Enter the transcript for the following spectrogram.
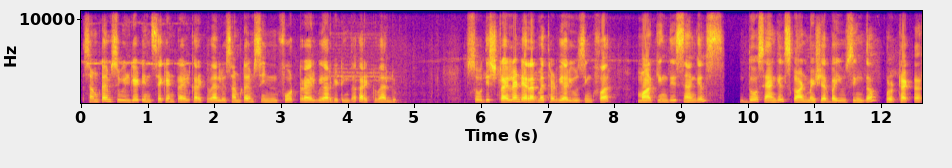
Sometimes we will get in second trial correct value. Sometimes in fourth trial we are getting the correct value. So this trial and error method we are using for marking these angles. Those angles can't measure by using the protractor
